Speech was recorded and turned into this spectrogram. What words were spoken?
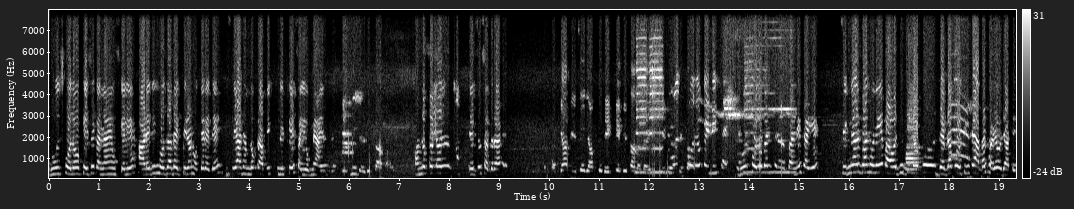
रूल्स फॉलो कैसे करना है उसके लिए आड़े दिन बहुत ज्यादा एक्सीडेंट होते रहते हैं इसलिए आज हम लोग ट्रैफिक पुलिस के सहयोग में आए हुए हैं हम लोग टोटल एक सौ सत्रह है क्या मैसेज आपको देख के कैसा लगा रूल फॉलो करने चाहिए। रूल फॉलो करने चाहिए। सिग्नल बंद होने के बावजूद भी लोग जेबरा क्रॉसिंग पे आकर खड़े हो जाते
